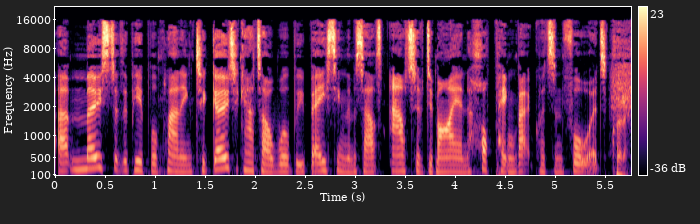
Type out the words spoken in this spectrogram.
uh, most of the people planning to go to Qatar will be basing themselves out of Dubai and hopping backwards and forwards. Correct.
